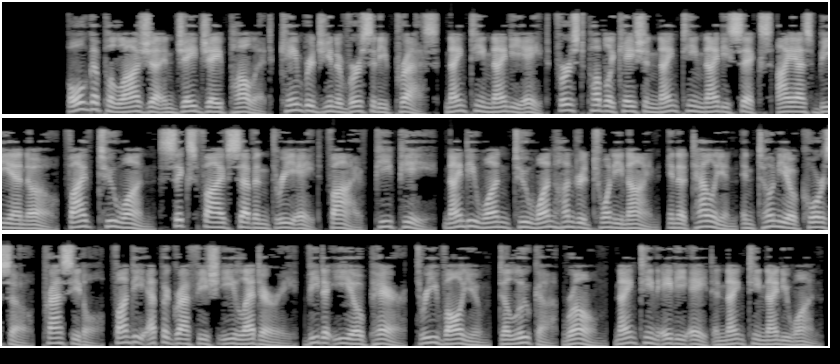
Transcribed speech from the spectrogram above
Olga Palagia and J. J. Pollitt, Cambridge University Press, 1998 first publication 1996 ISBN 0-521-65738-5, pp. 91–129, in Italian Antonio Corso, Prassitele, Fonti epigrafiche e lettere, Vita e opere, 3 volume, De Luca, Rome, 1988 and 1991.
